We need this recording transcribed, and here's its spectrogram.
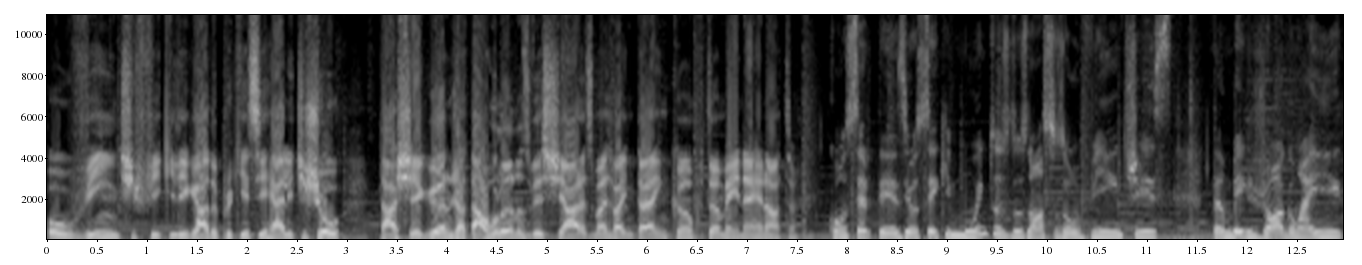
ouvinte, fique ligado porque esse reality show tá chegando, já tá rolando os vestiários, mas vai entrar em campo também, né, Renata? Com certeza. Eu sei que muitos dos nossos ouvintes também jogam aí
